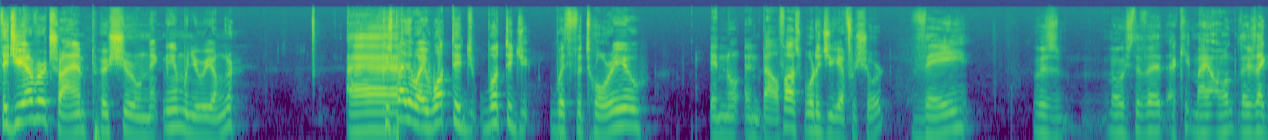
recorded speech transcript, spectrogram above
Did you ever try and push your own nickname when you were younger? Because Uh, by the way, what did you, what did you with Vittorio in in Belfast? What did you get for short? V was most of it. I keep my uncle. There's like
